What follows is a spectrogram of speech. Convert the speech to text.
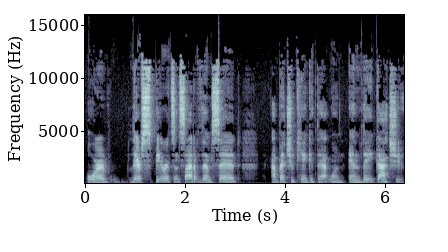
or their spirits inside of them said, I bet you can't get that one. And they got you.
